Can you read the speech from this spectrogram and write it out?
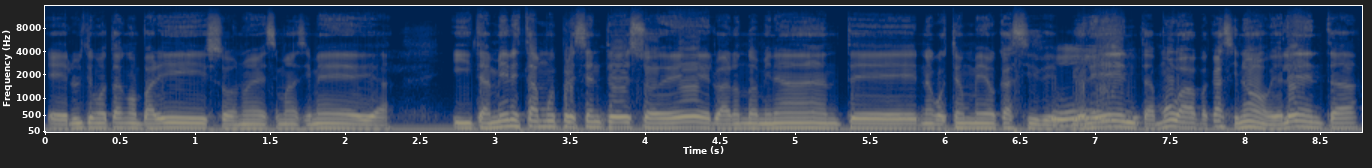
El último tango en París o Nueve semanas y media. Y también está muy presente eso de el varón dominante, una cuestión medio casi violenta, muy, casi no, violenta.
